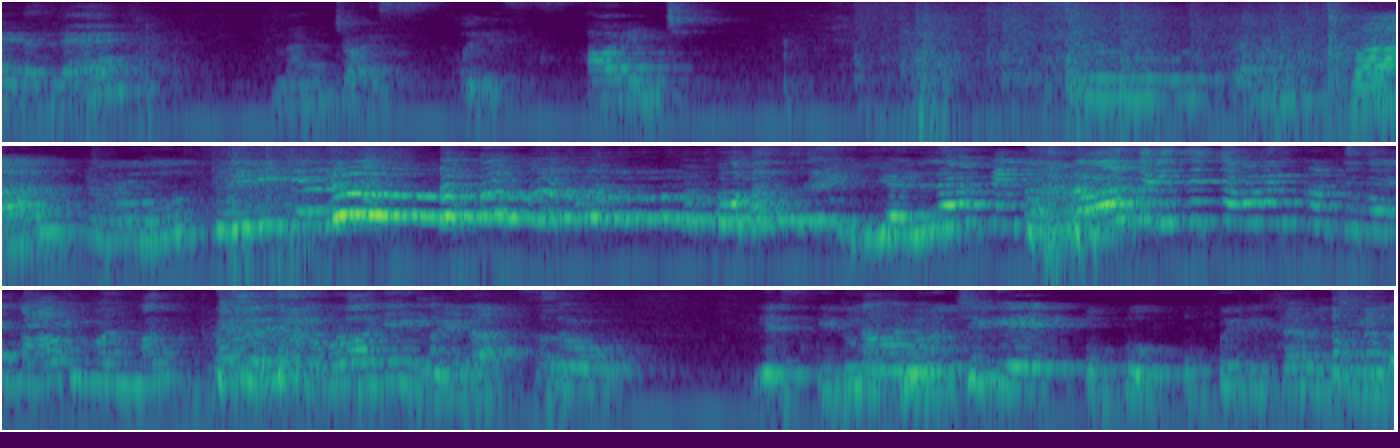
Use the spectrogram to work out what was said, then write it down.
ಹೇಳಿದ್ರೆ ನನ್ನ choice orange one two three ಎಲ್ಲ ನಾವಿನ್ ಒನ್ ಮಂತ್ ಗ್ರೋಸರೀಸ್ ತಗೊಳಾಗೆ ಬೇಡ ಸೊ ಎಸ್ ಇದು ರುಚಿಗೆ ಉಪ್ಪು. ಉಪ್ಪಿಗಿಂತ ರುಚಿ ಇಲ್ಲ.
